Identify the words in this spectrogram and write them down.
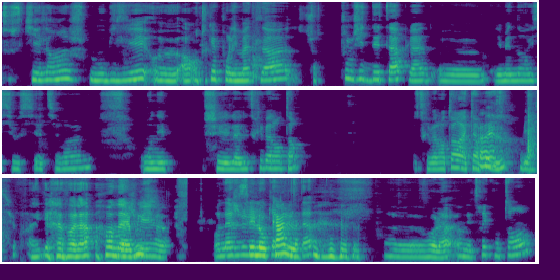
tout ce qui est linge, mobilier, en tout cas pour les matelas, sur tout le gîte d'étape, là, et maintenant ici aussi à Tyrone. On est chez la literie Valentin. Literie Valentin à Quimper. Ah oui, bien sûr. voilà, on a bah joué. on a joué C'est local. voilà, on est très contents.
